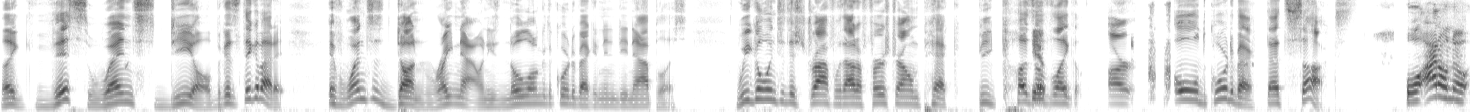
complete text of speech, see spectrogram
Like this Wentz deal, because think about it. If Wentz is done right now and he's no longer the quarterback in Indianapolis, we go into this draft without a first round pick because Yep. of like our old quarterback. That sucks. Well, I don't know,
